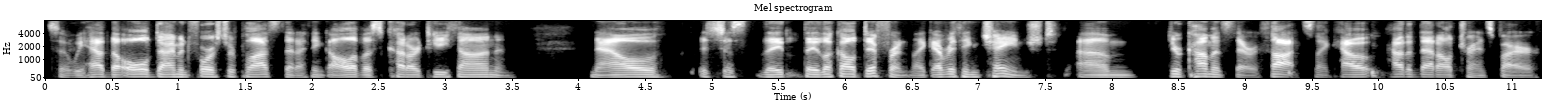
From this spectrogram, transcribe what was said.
So we had the old Diamond Forrester plots that I think all of us cut our teeth on, and now it's just they they look all different. Like everything changed. Um, your comments there, thoughts, like how how did that all transpire?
